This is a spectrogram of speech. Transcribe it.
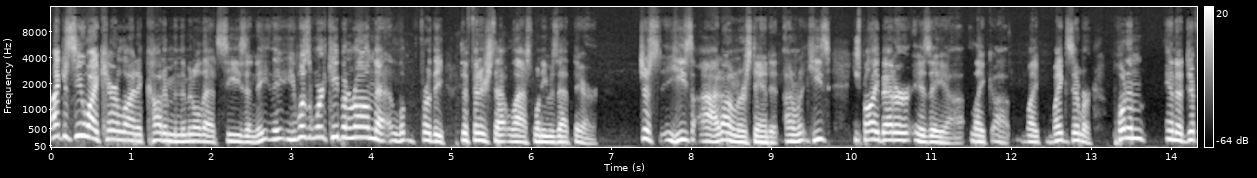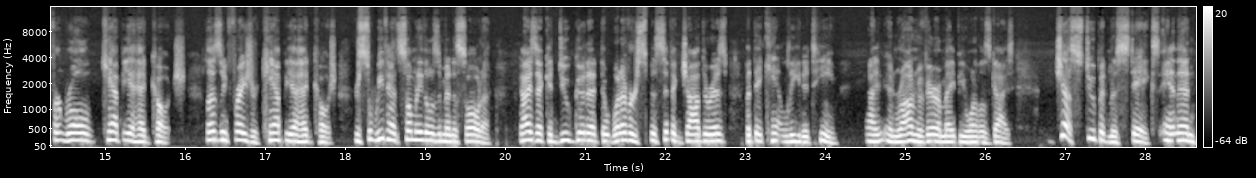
I can see why Carolina cut him in the middle of that season. He, he wasn't worth keeping around that for the to finish that last when he was at there. Just he's I don't understand it. I don't. He's he's probably better as a uh, like uh, like Mike Zimmer. Put him in a different role. Can't be a head coach. Leslie Frazier can't be a head coach. There's so, we've had so many of those in Minnesota. Guys that can do good at the, whatever specific job there is, but they can't lead a team. And Ron Rivera might be one of those guys. Just stupid mistakes. And then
